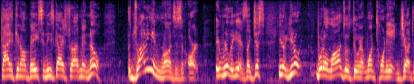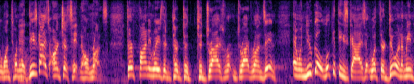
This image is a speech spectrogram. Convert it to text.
Guys get on base and these guys drive in. No, driving in runs is an art. It really is. Like just, you know, you don't what Alonso's doing at 128 and Judge at 128. Oh. These guys aren't just hitting home runs. They're finding ways to, to, to, to, drive drive runs in. And when you go look at these guys at what they're doing, I mean,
